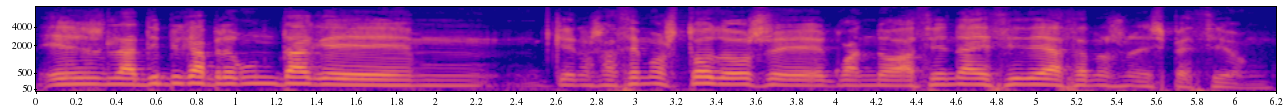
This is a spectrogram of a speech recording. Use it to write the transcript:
Es la típica pregunta que, que nos hacemos todos cuando Hacienda decide hacernos una inspección.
